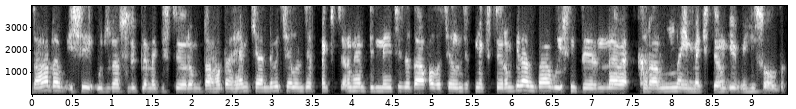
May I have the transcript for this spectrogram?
daha da işi ucuna sürüklemek istiyorum. Daha da hem kendimi challenge etmek istiyorum hem dinleyiciyi de daha fazla challenge etmek istiyorum. Biraz daha bu işin derinine ve karanlığına inmek istiyorum gibi bir his oldu.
